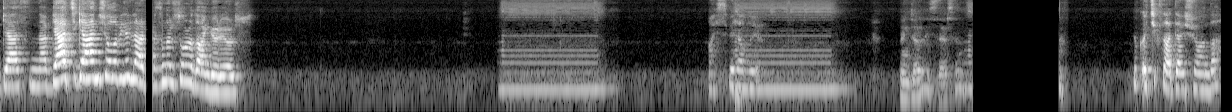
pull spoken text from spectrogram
Gelsinler. Gerçi gelmiş olabilirler. Biz onları sonradan görüyoruz. Abla ya. Önce ara istersen. Yok açık zaten şu anda.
